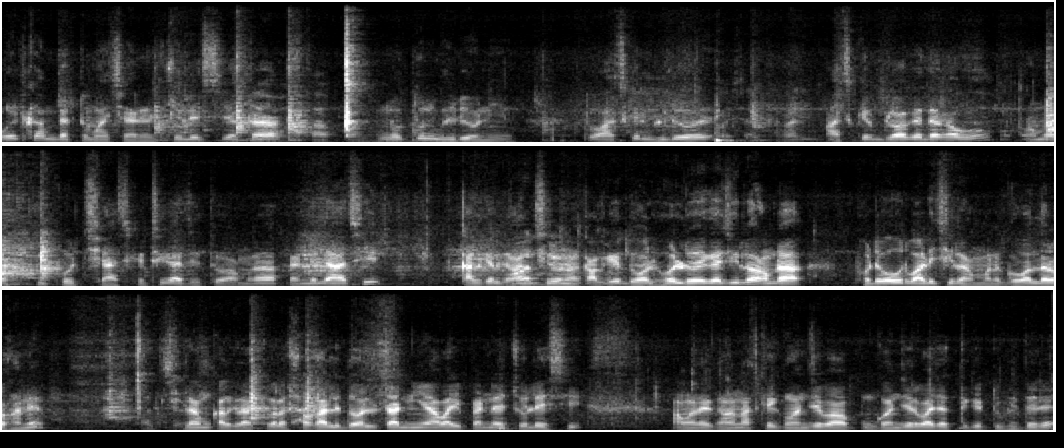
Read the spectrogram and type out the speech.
Welcome back to my channel চলে এসেছি একটা নতুন ভিডিও নিয়ে। তো আজকের ভিডিওয়ে আজকের ব্লগে দেখাবো আমরা কী করছি আজকে, ঠিক আছে? তো আমরা প্যান্ডেলে আছি। কালকের গান ছিল না, কালকে দল হোল্ড হয়ে গেছিল। আমরা ফটেবাবুর বাড়ি ছিলাম মানে গোয়ালদার ওখানে। ছিলাম কালকে রাত্রিবেলা সকালে দলটা নিয়ে আবার এই প্যান্ডেলে চলে এসেছি। আমাদের গান আজকে গঞ্জে বা, গঞ্জের বাজার থেকে একটু ভিতরে।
